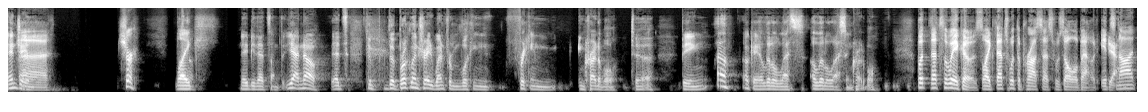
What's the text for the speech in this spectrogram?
And Jaylen. uh, sure. Like, Maybe that's something. Yeah, no. It's the the Brooklyn trade went from looking freaking incredible to being well, okay, a little less a little less incredible. but that's the way it goes. Like that's what the process was all about. It's Yeah. not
